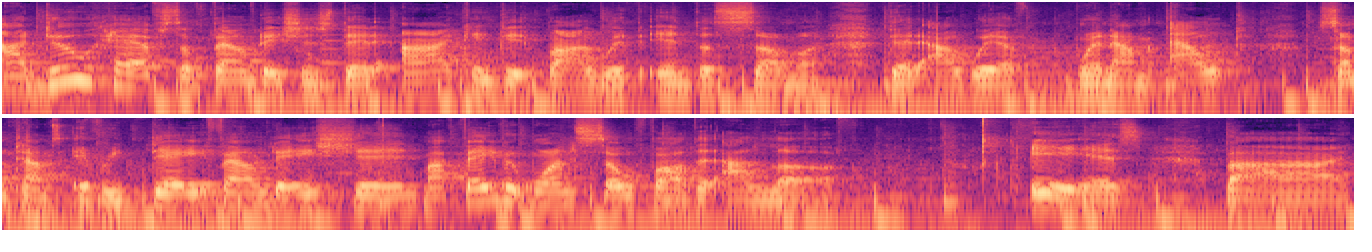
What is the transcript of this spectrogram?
I do have some foundations that I can get by with in the summer that I wear when I'm out sometimes everyday foundation. My favorite one so far that I love is by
